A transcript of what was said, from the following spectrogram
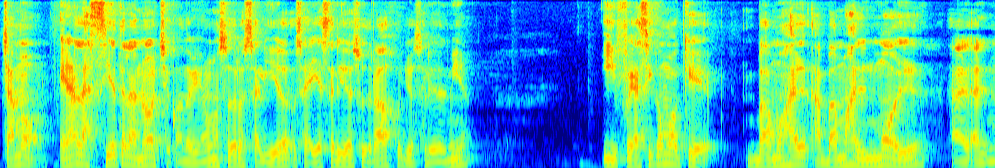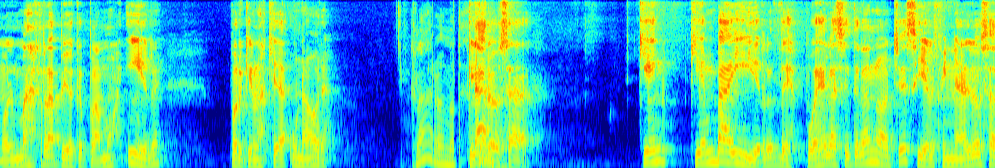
Chamo, eran las 7 de la noche cuando habíamos nosotros salido. O sea, ella salido de su trabajo, yo salí del mío. Y fue así como que vamos al, vamos al mall, al, al mall más rápido que podamos ir, porque nos queda una hora. Claro, no te Claro, o sea, ¿quién, ¿quién va a ir después de las 7 de la noche si al final, o sea,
